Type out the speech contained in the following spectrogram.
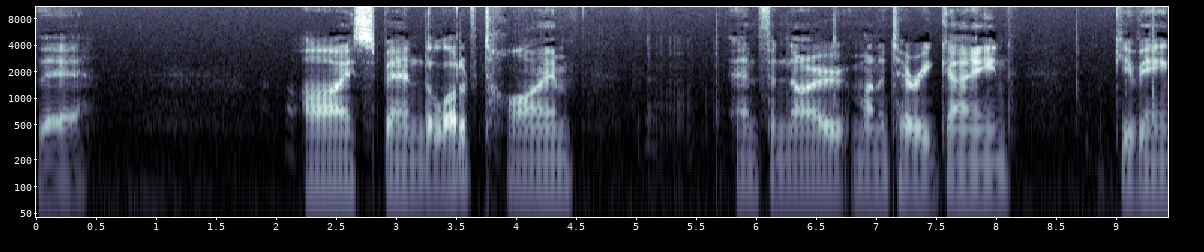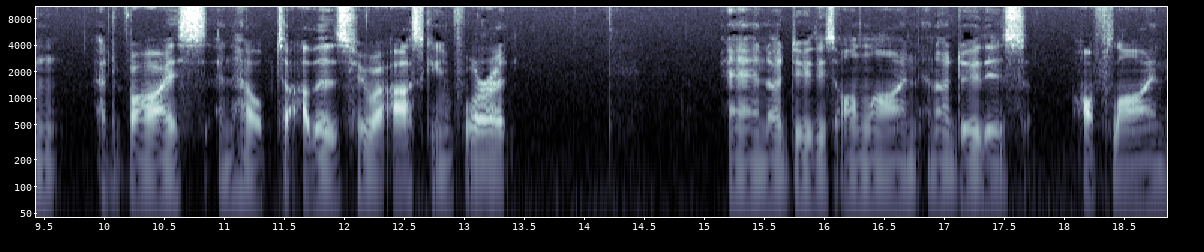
there. I spend a lot of time and for no monetary gain giving advice and help to others who are asking for it. And I do this online and I do this offline.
